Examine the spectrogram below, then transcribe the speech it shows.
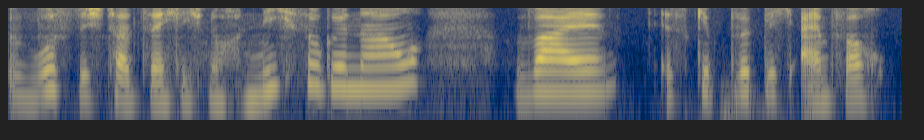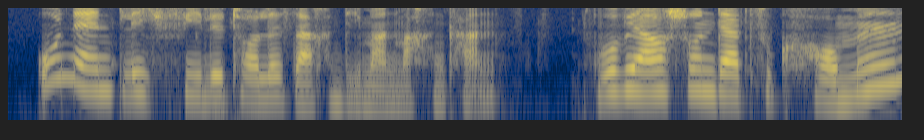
wusste ich tatsächlich noch nicht so genau, weil es gibt wirklich einfach unendlich viele tolle Sachen, die man machen kann. Wo wir auch schon dazu kommen,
